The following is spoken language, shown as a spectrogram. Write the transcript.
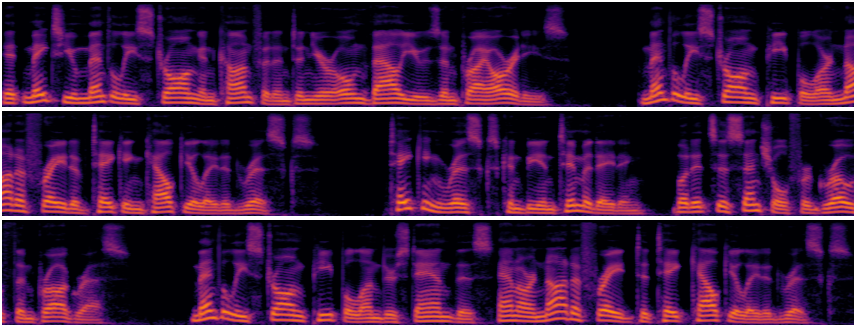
It makes you mentally strong and confident in your own values and priorities. Mentally strong people are not afraid of taking calculated risks. Taking risks can be intimidating, but it's essential for growth and progress. Mentally strong people understand this and are not afraid to take calculated risks.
